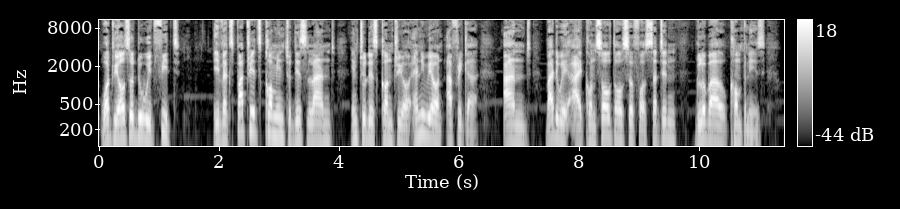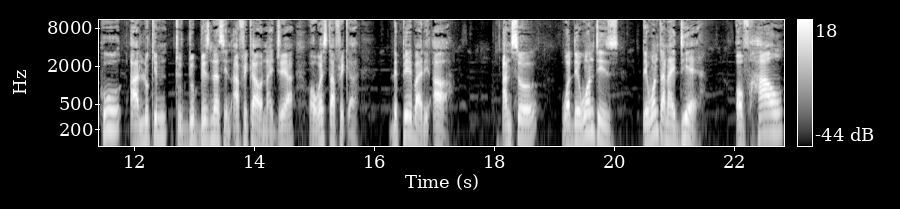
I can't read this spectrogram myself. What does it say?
What we also do with FIT, if expatriates come into this land, into this country, or anywhere on Africa, and by the way, I consult also for certain global companies who are looking to do business in Africa or Nigeria or West Africa, they pay by the hour. And so, what they want is they want an idea of how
